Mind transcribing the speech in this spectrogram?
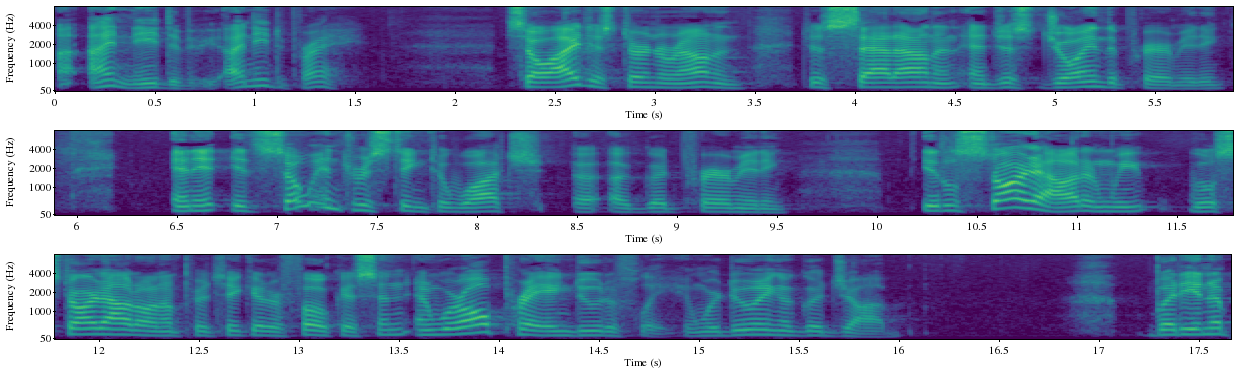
I, I need to be, I need to pray. So I just turned around and just sat down and, and just joined the prayer meeting. And it, it's so interesting to watch a, a good prayer meeting it'll start out, and we will start out on a particular focus, and, and we're all praying dutifully, and we're doing a good job. But in a,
